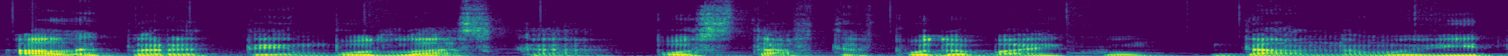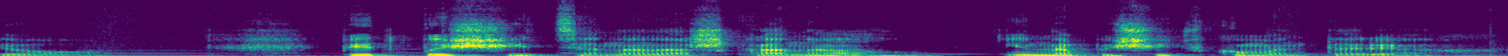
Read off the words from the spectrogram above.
Але перед тим, будь ласка, поставте вподобайку даному відео. Підпишіться на наш канал і напишіть в коментарях,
